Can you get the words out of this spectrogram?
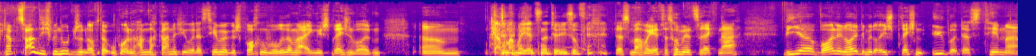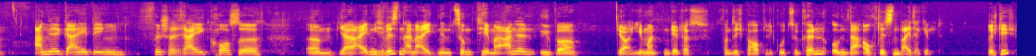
knapp 20 Minuten schon auf der Uhr und haben noch gar nicht über das Thema gesprochen, worüber wir eigentlich sprechen wollten. Ähm, Das machen wir jetzt natürlich so. Das machen wir jetzt, das holen wir jetzt direkt nach. Wir wollen heute mit euch sprechen über das Thema Angelguiding, Fischereikurse, ähm, ja, eigentlich Wissen aneignen zum Thema Angeln über ja, jemanden, der das von sich behauptet, gut zu können und da auch Wissen weitergibt. Richtig?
